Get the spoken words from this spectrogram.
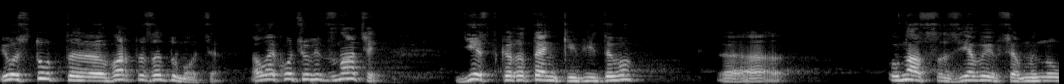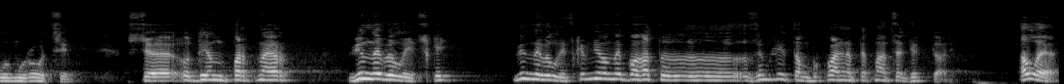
І ось тут е, варто задуматися. Але хочу відзначити, є коротеньке відео. Е, у нас з'явився в минулому році ще один партнер. Він невеличкий. Він невеличкий, в нього небагато е, землі, там буквально 15 гектарів. Але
